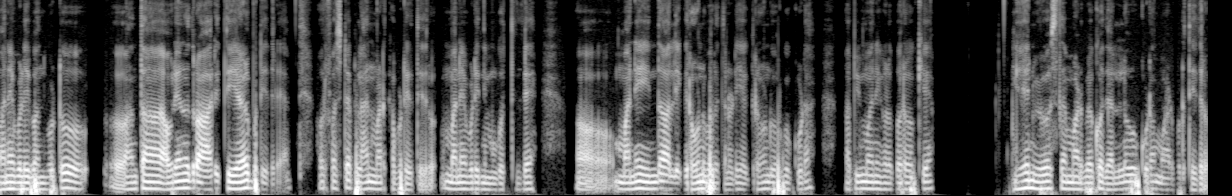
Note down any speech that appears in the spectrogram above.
ಮನೆ ಬಳಿ ಬಂದ್ಬಿಟ್ಟು, ಅಂತ ಅವ್ರೇನಾದರೂ ಆ ರೀತಿ ಹೇಳ್ಬಿಟ್ಟಿದ್ರೆ, ಅವ್ರು ಫಸ್ಟೇ ಪ್ಲ್ಯಾನ್ ಮಾಡ್ಕೊಬಿಟ್ಟಿರ್ತಿದ್ರು. ಮನೆ ಬಳಿ ನಿಮ್ಗೆ ಗೊತ್ತಿದೆ ಮನೆಯಿಂದ ಅಲ್ಲಿ ಗ್ರೌಂಡ್ ಬರುತ್ತೆ ನೋಡಿ, ಆ ಗ್ರೌಂಡ್ವರೆಗೂ ಕೂಡ ಅಭಿಮಾನಿಗಳು ಬರೋಕ್ಕೆ ಏನು ವ್ಯವಸ್ಥೆ ಮಾಡಬೇಕು ಅದೆಲ್ಲವೂ ಕೂಡ ಮಾಡಿಬಿಡ್ತಿದ್ರು.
